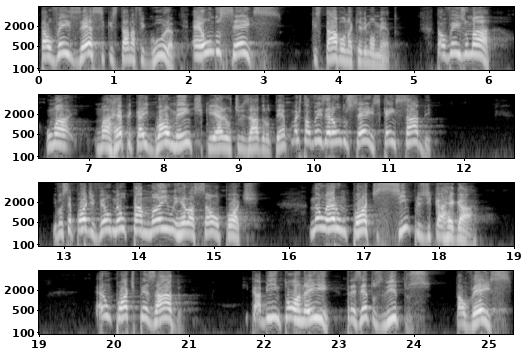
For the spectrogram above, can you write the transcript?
Talvez esse que está na figura é um dos seis que estavam naquele momento. Talvez uma, uma, uma réplica igualmente que era utilizada no tempo, mas talvez era um dos seis, quem sabe? E você pode ver o meu tamanho em relação ao pote. Não era um pote simples de carregar. Era um pote pesado, que cabia em torno aí 300 litros, talvez,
